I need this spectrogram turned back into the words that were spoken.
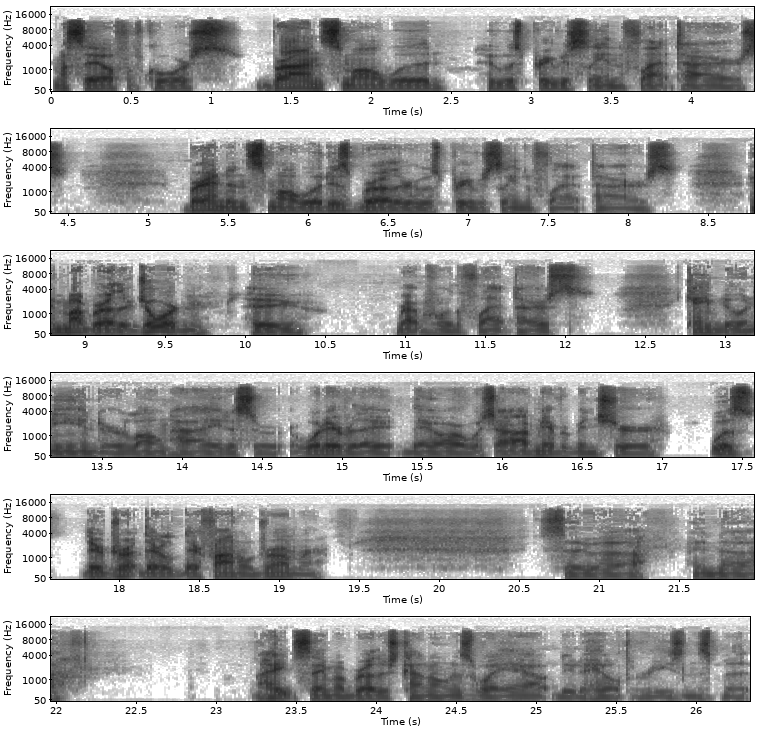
myself, of course, Brian Smallwood, who was previously in the Flat Tires, Brandon Smallwood, his brother, who was previously in the Flat Tires, and my brother Jordan, who right before the Flat Tires came to an end or a long hiatus or, or whatever they, they are, which I, have never been sure, was their their their final drummer. So uh, and uh, I hate to say my brother's kind of on his way out due to health reasons, but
